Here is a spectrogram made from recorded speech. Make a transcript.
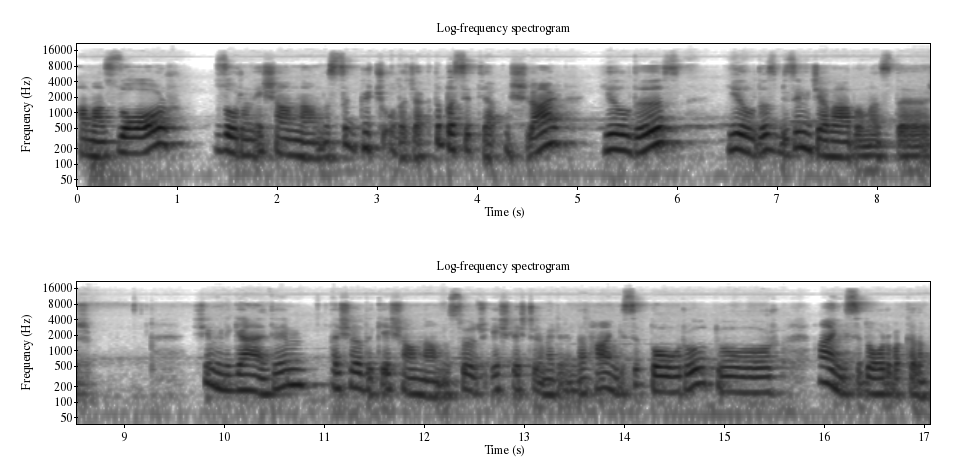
ama zor, zorun eş anlamlısı güç olacaktı. Basit yapmışlar. Yıldız, yıldız bizim cevabımızdır. Şimdi geldim aşağıdaki eş anlamlı sözcük eşleştirmelerinden hangisi doğrudur? Hangisi doğru bakalım?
